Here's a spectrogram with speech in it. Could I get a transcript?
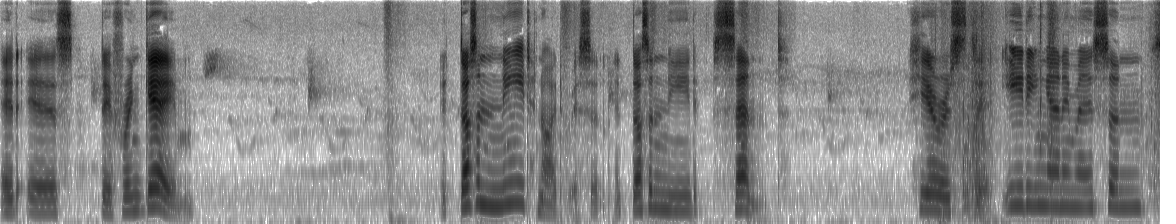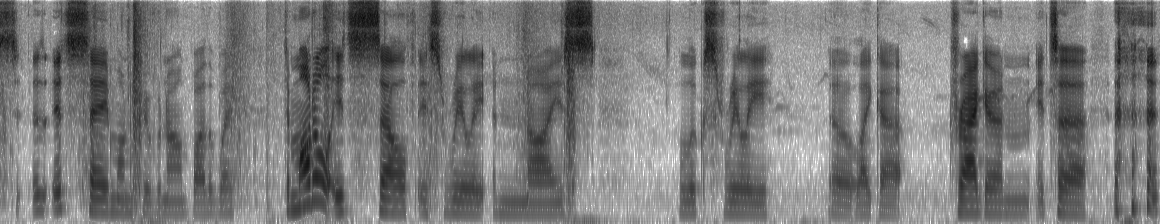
It is different game. It doesn't need night vision. It doesn't need scent. Here is the eating animation. It's same on Juvenile, by the way. The model itself is really nice. Looks really uh, like a dragon. It's a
